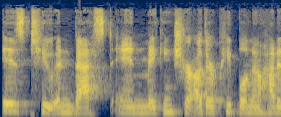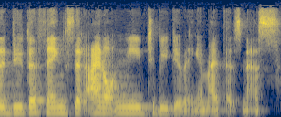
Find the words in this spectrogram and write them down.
is to invest in making sure other people know how to do the things that I don't need to be doing in my business.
